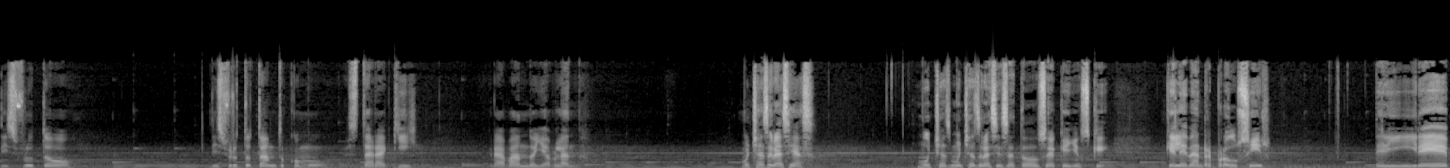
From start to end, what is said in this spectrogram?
Disfruto. Disfruto tanto como estar aquí grabando y hablando. Muchas gracias. Muchas, muchas gracias a todos aquellos que, que le dan reproducir. Diré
